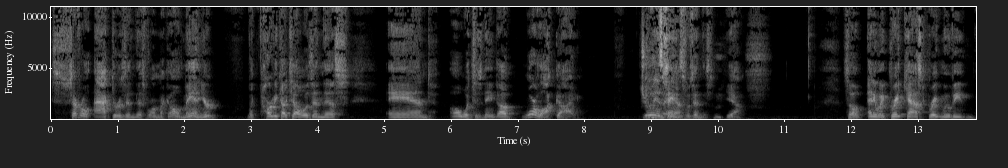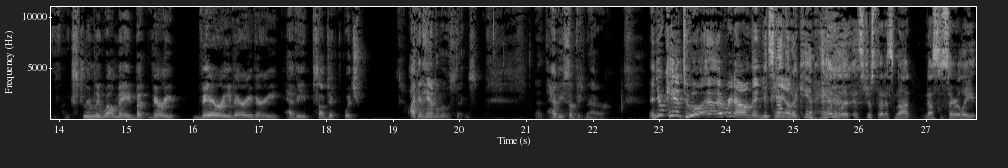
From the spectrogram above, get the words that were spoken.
several actors in this where I'm like, oh man, you're like Harvey Keitel was in this, and oh, what's his name? Uh, Warlock guy. Julian Sands. was in this. Yeah. So anyway, great cast, great movie, extremely well made, but very, very, very, very heavy subject, which I can handle those things. That heavy subject matter. And you can too, uh, every now and then you it's can. not that I can't handle it. It's just that it's not necessarily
